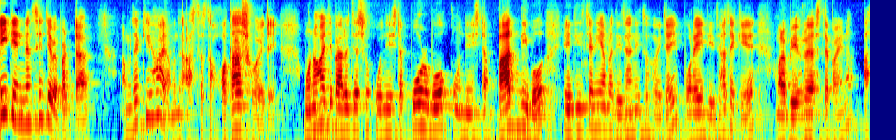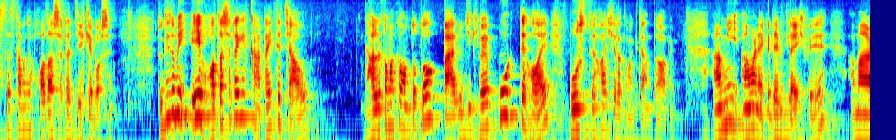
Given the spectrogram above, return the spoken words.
এই টেন্ডেন্সির যে ব্যাপারটা, আমাদের কি হয়, আমাদের আস্তে আস্তে হতাশ হয়ে যায়। মনে হয় যে বায়োলজি আসলে কোন জিনিসটা পড়ব, কোন জিনিসটা বাদ দিব, এই জিনিসটা নিয়ে আমরা দ্বিধান্বিত হয়ে যাই, পরে এই দ্বিধা থেকে আমরা বের হয়ে আসতে পারি না, আস্তে আস্তে আমাদের হতাশাটা জেঁকে বসে। যদি তুমি এই হতাশাটাকে কাটাইতে চাও তাহলে তোমাকে অন্তত বায়োলজি কীভাবে পড়তে হয়, বুঝতে হয় সেটা তোমাকে জানতে হবে। আমি আমার একাডেমিক লাইফে আমার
